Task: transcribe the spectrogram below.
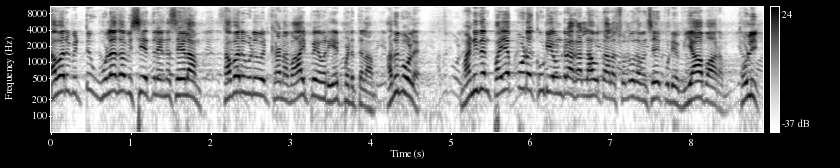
தவறு விட்டு உலக விஷயத்தில் என்ன செய்யலாம்? தவறு விடுவதற்கான வாய்ப்பை அவர் ஏற்படுத்தலாம். அதுபோல மனிதன் பயப்படக்கூடிய ஒன்றாக அல்லாஹு தாலா சொல்வது அவன் செய்யக்கூடிய வியாபாரம் தொழில்.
